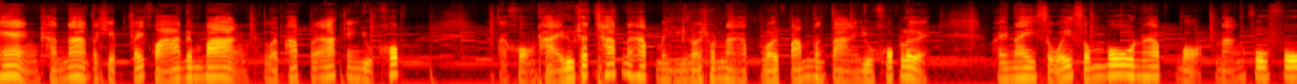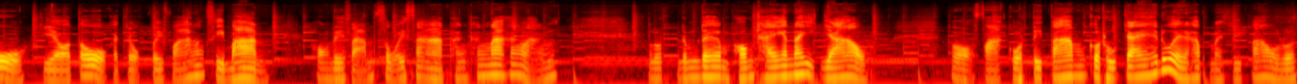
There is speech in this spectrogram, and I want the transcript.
ห้งๆคันหน้าตะเข็บซ้ายขวาเดิมบ้าง รอยพับรอยอาร์คยังอยู่ครบ แต่ของถ่ายดูชัดๆนะครับ ไม่มีรอยชนหนักครับรอยปั๊มต่างๆ อยู่ครบเลย ภายในสวยสมบูรณ์นะครับ เบาะหนังฟูฟูๆเกียร์ออโต้กระจกไฟฟ้าทั้ง 4 บานห้องโดยสารสวยสะอาดทั้งข้างหน้าข้างหลัง รถเดิมๆพร้อมใช้กันได้อีกยาว ก็ฝากกดติดตามกดถูกใจให้ด้วยนะครับ มาชี้เป้ารถ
